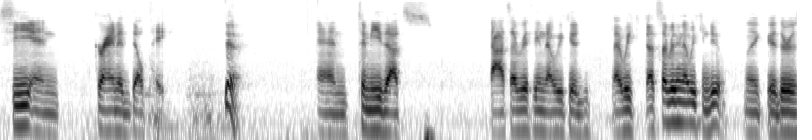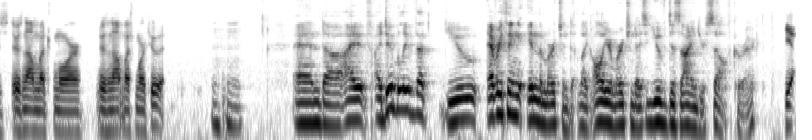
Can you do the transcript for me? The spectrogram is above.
see and granted they'll take. Yeah. And to me that's that's everything that we could that we that's everything that we can do. Like there's there's not much more there's not much more to it. Mm-hmm. And uh, I I do believe that you everything in the merchandise, like all your merchandise, you've designed yourself, correct? Yeah,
